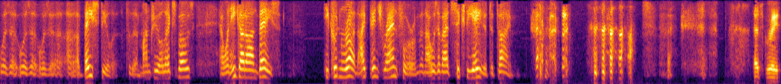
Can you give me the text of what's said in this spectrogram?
was a was a was a, a, a base stealer for the Montreal Expos, and when he got on base, he couldn't run. I pinch ran for him, and I was about sixty-eight at the time. That's great.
